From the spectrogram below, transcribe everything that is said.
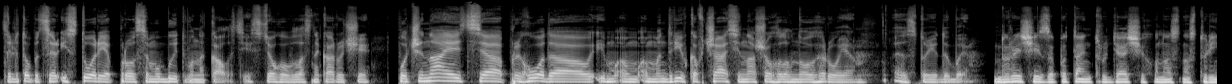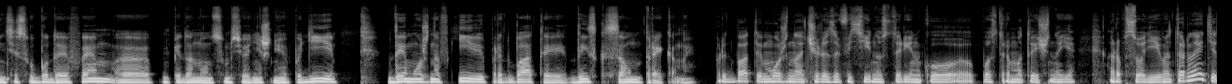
це літопис, це історія про саму битву на Калці. З цього, власне кажучи, починається пригода і мандрівка в часі нашого головного героя е, з тої доби. До речі, запитань трудящих у нас на сторінці Свобода ФМ е, під анонсом сьогоднішньої події, де можна в Києві придбати диск з саундтреками. Придбати можна через офіційну сторінку посттравматичної рапсодії в інтернеті,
